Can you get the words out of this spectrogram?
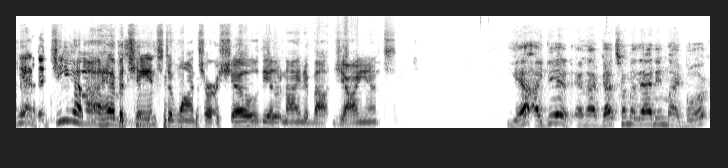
Yeah, did you uh, have a Just kidding. chance to watch our show the other night about giants? Yeah, I did, and I've got some of that in my book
